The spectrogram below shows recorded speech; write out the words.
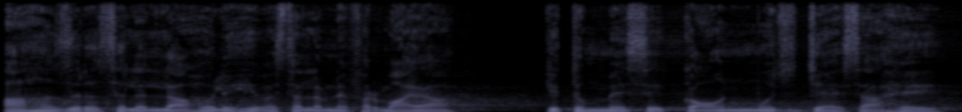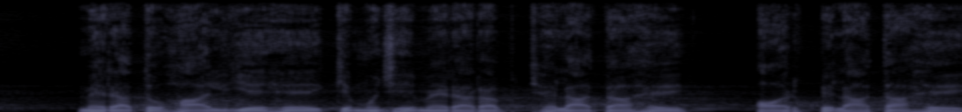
آ، حضرت صلی اللہ علیہ وسلم نے فرمایا کہ تم میں سے کون مجھ جیسا ہے؟ میرا تو حال یہ ہے کہ مجھے میرا رب کھلاتا ہے اور پلاتا ہے۔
